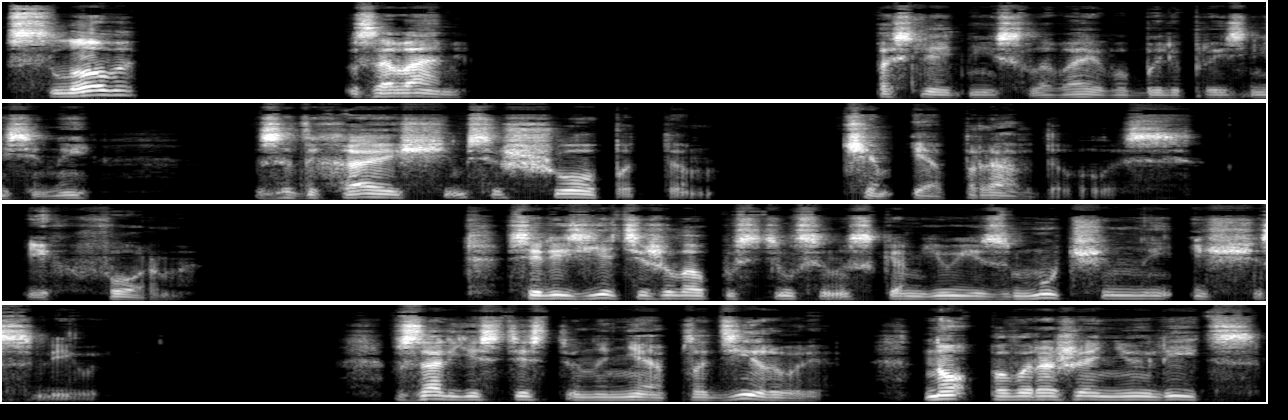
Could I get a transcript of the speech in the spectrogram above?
Слово за вами. Последние слова его были произнесены задыхающимся шепотом, чем и оправдывалась их форма. Серезье тяжело опустился на скамью, измученный и счастливый. В зале, естественно, не аплодировали, но по выражению лиц,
